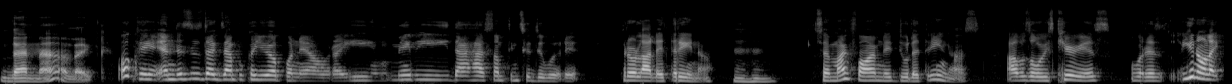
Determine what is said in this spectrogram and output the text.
that now. Like Okay, and this is the example que yo a ahora. Y maybe that has something to do with it. Pero la letrina. mhm. So in my farm, they do letrinas. I was always curious, what is, you know, like,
